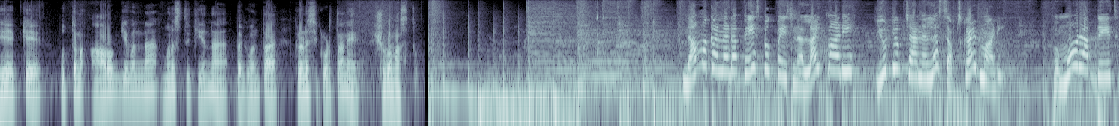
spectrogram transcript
ದೇಹಕ್ಕೆ ಉತ್ತಮ ಆರೋಗ್ಯವನ್ನು, ಮನಸ್ಥಿತಿಯನ್ನು ಭಗವಂತ ಕರುಣಿಸಿಕೊಡ್ತಾನೆ. ಶುಭಮಸ್ತು. ನಮ್ಮ ಕನ್ನಡ ಫೇಸ್ಬುಕ್ ಪೇಜ್ನ ಲೈಕ್ ಮಾಡಿ ಯೂಟ್ಯೂಬ್ ಚಾನೆಲ್ನ ಸಬ್ಸ್ಕ್ರೈಬ್ ಮಾಡಿ. for more updates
